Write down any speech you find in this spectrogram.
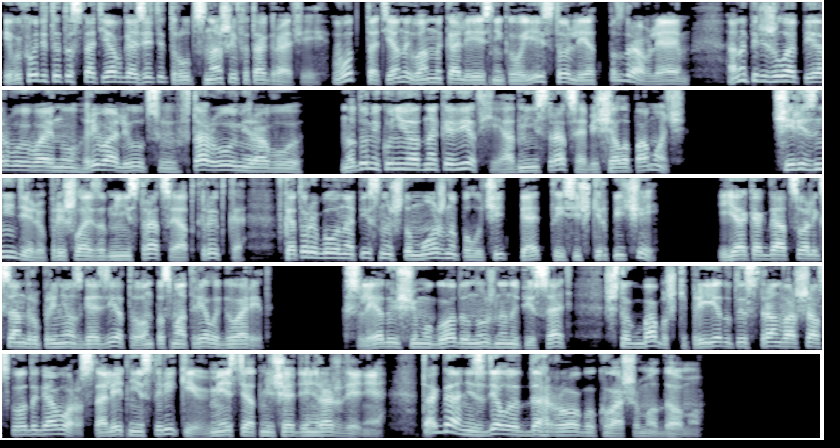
И выходит эта статья в газете «Труд» с нашей фотографией. Вот Татьяна Ивановна Колесникова, ей сто лет, поздравляем. Она пережила Первую войну, революцию, Вторую мировую. Но домик у нее, однако, ветхий, а администрация обещала помочь. Через неделю пришла из администрации открытка, в которой было написано, что можно получить пять тысяч кирпичей. Я, когда отцу Александру принес газету, он посмотрел и говорит, «К следующему году нужно написать, что к бабушке приедут из стран Варшавского договора столетние старики вместе отмечать день рождения. Тогда они сделают дорогу к вашему дому».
